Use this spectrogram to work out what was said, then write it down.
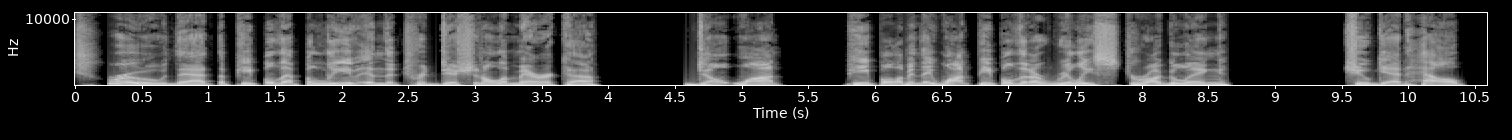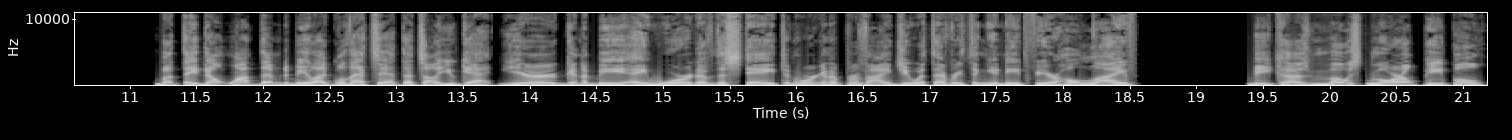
true that the people that believe in the traditional America don't want people. I mean, they want people that are really struggling to get help but they don't want them to be like, well, that's it. That's all you get. You're going to be a ward of the state and we're going to provide you with everything you need for your whole life. Because most moral people,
